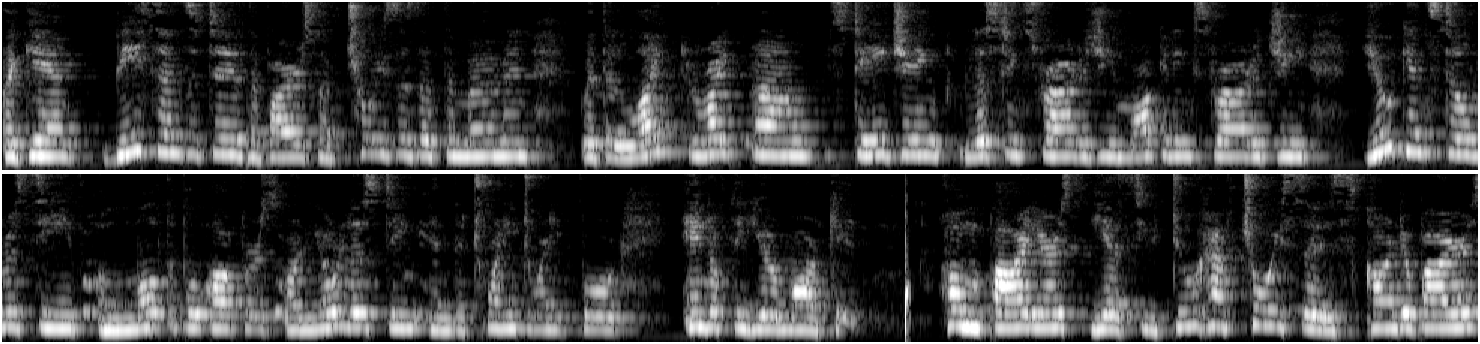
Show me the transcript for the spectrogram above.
Again, be sensitive. The buyers have choices at the moment with the light, right um, staging, listing strategy, marketing strategy. You can still receive multiple offers on your listing in the 2024 end of the year market. Home buyers, yes, you do have choices. Condo buyers,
